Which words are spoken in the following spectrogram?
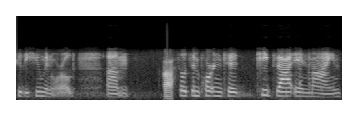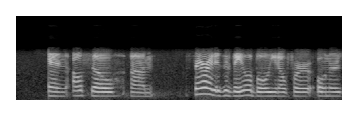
to the human world. Um, ah. So it's important to keep that in mind. And also, um, FARAD is available, you know, for owners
